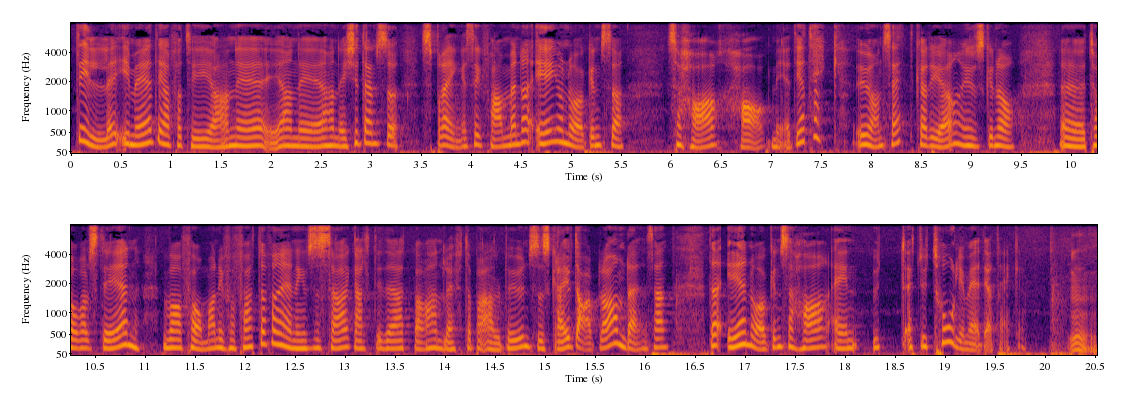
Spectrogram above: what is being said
stille i media for tida. Han han, han er, ikke den som sprenger seg fram. Men det er jo noen som som har, har mediatek, uansett hva de gjør. Jeg husker når uh, Torvald Steen var formann i Forfatterforeningen, så sa jeg alltid det at bare han løfta på albuen, så skrev Dagbladet om det. Sant? Det er noen som har en, et utrolig mediatekke. Mm.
